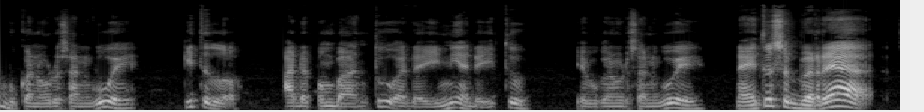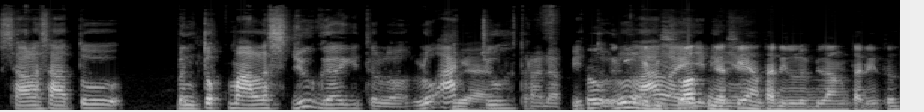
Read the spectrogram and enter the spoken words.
bukan urusan gue gitu loh ada pembantu ada ini ada itu ya bukan urusan gue nah itu sebenarnya salah satu bentuk males juga gitu loh lu Iya. acuh terhadap itu, Itu lu ini jadi lalai nggak jadinya sih yang tadi lu bilang tadi tuh?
